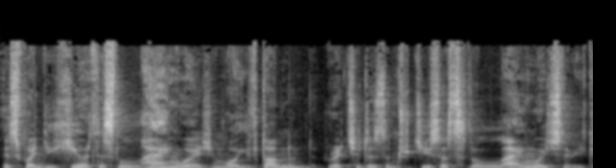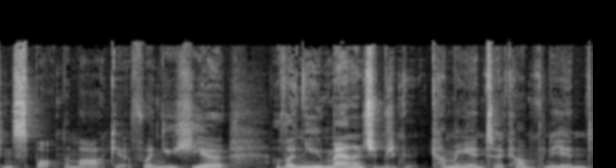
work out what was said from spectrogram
is when you hear this language, and what you've done, Richard, is introduce us to the language that we can spot in the market. When you hear of a new management coming into a company and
